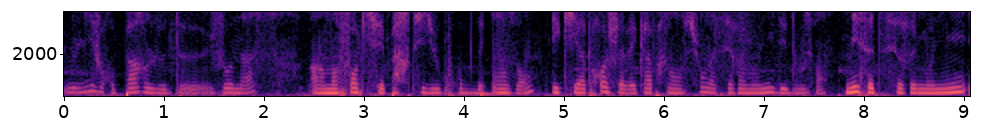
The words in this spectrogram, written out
Le livre parle de Jonas, un enfant qui fait partie du groupe des 11 ans et qui approche avec appréhension la cérémonie des 12 ans. Mais cette cérémonie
